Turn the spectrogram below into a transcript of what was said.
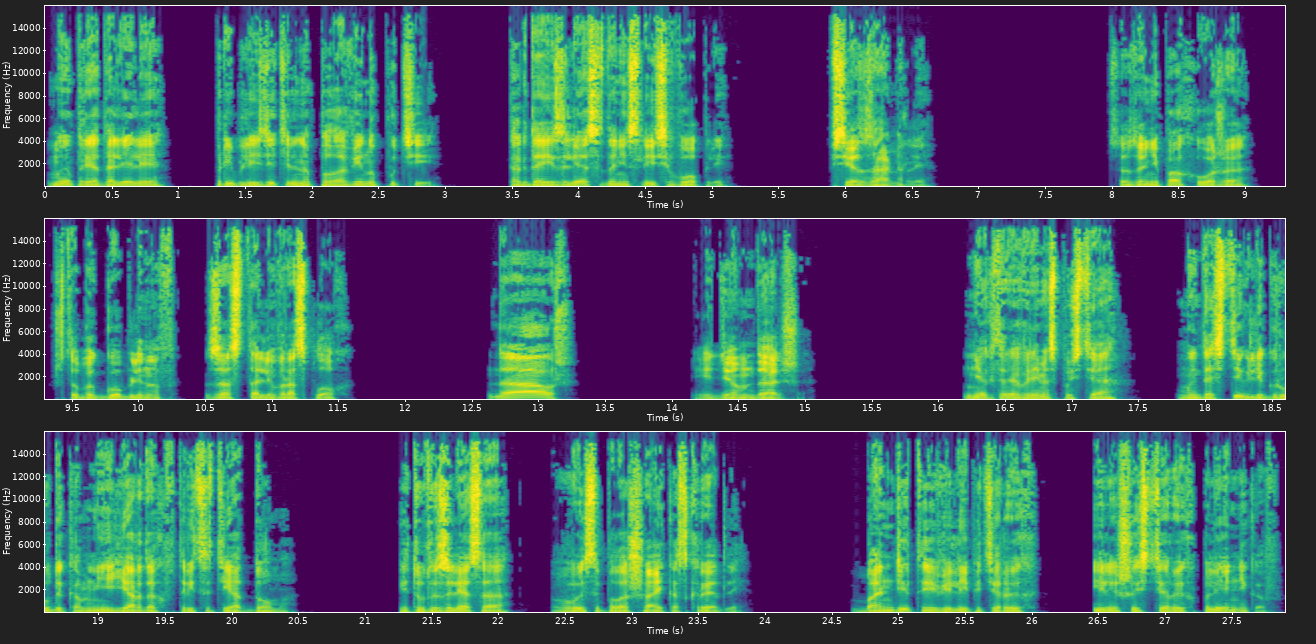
Мы преодолели приблизительно половину пути, когда из леса донеслись вопли. Все замерли. Что-то не похоже, чтобы гоблинов застали врасплох. Да уж. Идем дальше. Некоторое время спустя мы достигли груды камней ярдах в тридцати от дома. И тут из леса высыпала шайка скредли. Бандиты вели пятерых или шестерых пленников,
